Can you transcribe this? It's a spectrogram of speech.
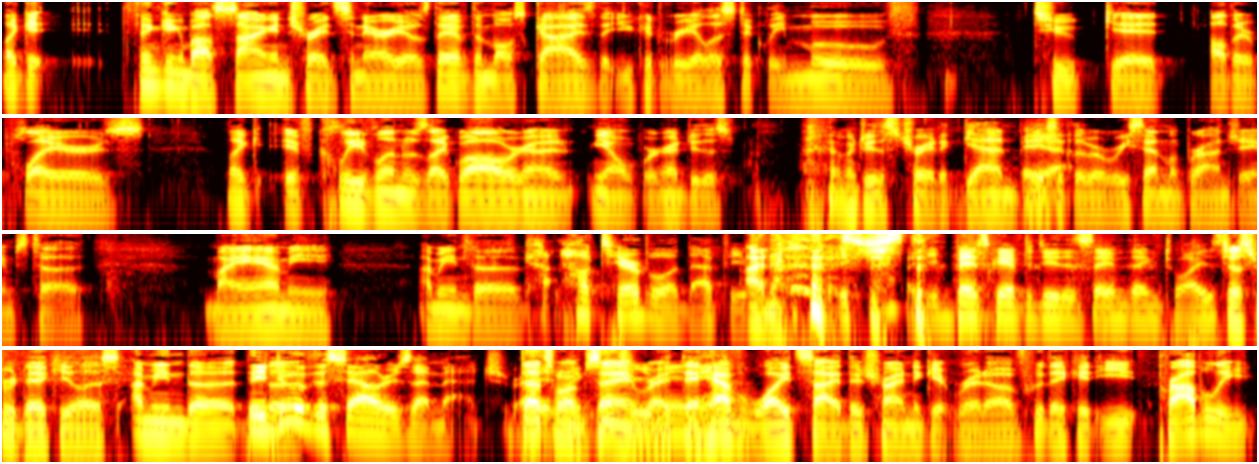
Like it, thinking about sign and trade scenarios, they have the most guys that you could realistically move to get other players. Like if Cleveland was like, well, we're gonna, you know, we're gonna do this, I'm gonna do this trade again, basically, where we send LeBron James to Miami. I mean, the God, how terrible would that be? I know, it's just- you basically have to do the same thing twice. just ridiculous. I mean, the they the- do have the salaries that match. Right? That's what Like, I'm saying, right? mean? They Yeah. have Whiteside they're trying to get rid of, who they could eat probably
